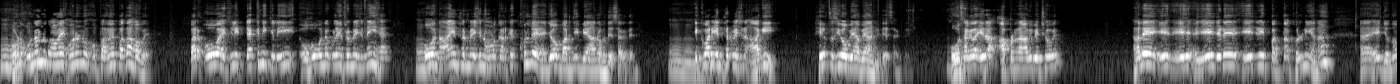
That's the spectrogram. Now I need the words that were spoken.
ਹੁਣ ਉਹਨਾਂ ਨੂੰ ਭਾਵੇਂ ਉਹਨਾਂ ਨੂੰ ਭਾਵੇਂ ਪਤਾ ਹੋਵੇ ਪਰ ਉਹ ਐਕਚੁਅਲੀ ਟੈਕਨੀਕਲੀ ਉਹ ਉਹਨਾਂ ਕੋਲ ਇਨਫੋਰਮੇਸ਼ਨ ਨਹੀਂ ਹੈ। ਉਹ ਨਾ ਇਨਫੋਰਮੇਸ਼ਨ ਹੋਣ ਕਰਕੇ ਖੁੱਲੇ ਨੇ ਜੋ ਮਰਜ਼ੀ ਬਿਆਨ ਉਹ ਦੇ ਸਕਦੇ ਨੇ। ਹੂੰ ਹੂੰ ਇੱਕ ਵਾਰੀ ਇਨਫੋਰਮੇਸ਼ਨ ਆ ਗਈ ਫਿਰ ਤੁਸੀਂ ਉਹ ਬਿਆਨ ਬਿਆਨ ਨਹੀਂ ਦੇ ਸਕਦੇ। ਹੋ ਸਕਦਾ ਇਹਦਾ ਆਪਣਾ ਨਾਮ ਵੀ ਵਿੱਚ ਹੋਵੇ। ਹਲੇ ਇਹ ਇਹ ਜਿਹੜੇ ਇਹ ਜਿਹੜੀ ਪਰਤਾਂ ਖੁੱਲਣੀਆਂ ਨਾ ਇਹ ਜਦੋਂ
